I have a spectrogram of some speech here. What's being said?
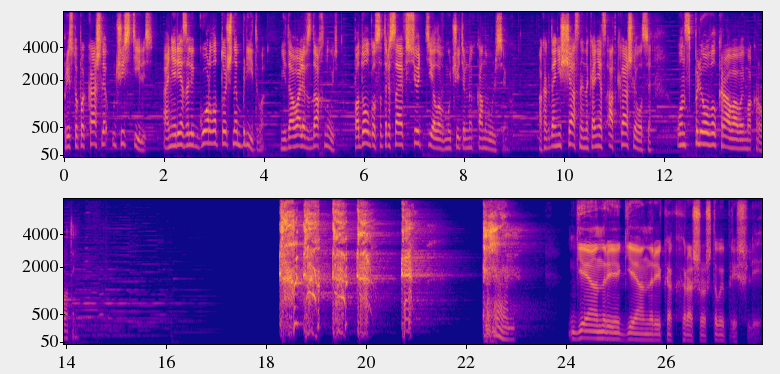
Приступы кашля участились, они резали горло точно бритва, не давали вздохнуть, подолгу сотрясая все тело в мучительных конвульсиях. А когда несчастный наконец откашливался, он сплевывал кровавой мокротой. Генри, Генри, как хорошо, что вы пришли.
